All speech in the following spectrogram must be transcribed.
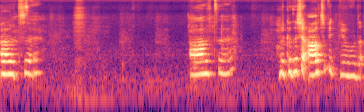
6. Altı. Arkadaşlar 6 bitmiyor burada.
